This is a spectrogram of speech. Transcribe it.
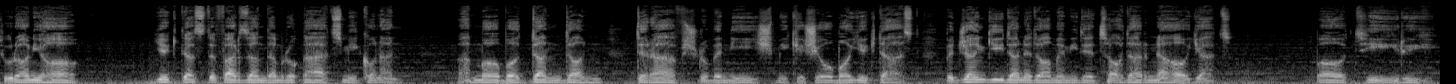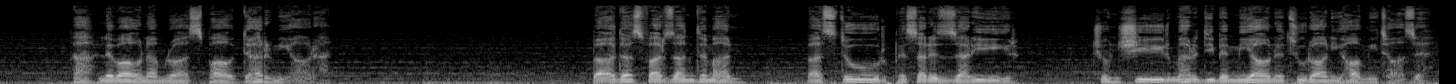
تورانی ها یک دست فرزندم رو قطع می‌کنن اما با دندان درفش رو به نیش می‌کشه و با یک دست به جنگیدن ادامه میده تا در نهایت با تیری پهلوانم رو از پا در میارن بعد از فرزند من بستور پسر زریر چون شیر مردی به میان تورانی ها میتازه.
